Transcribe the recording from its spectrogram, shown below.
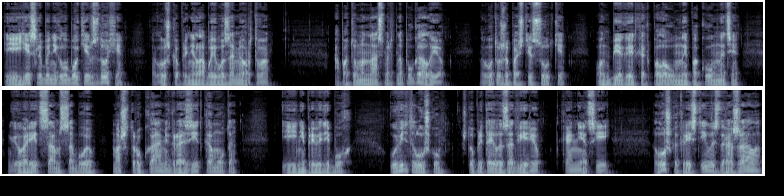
И если бы не глубокие вздохи, Лушка приняла бы его за мертвого. А потом он насмерть напугал ее. Вот уже почти сутки — он бегает, как полоумный по комнате, говорит сам с собою, машет руками, грозит кому-то. И, не приведи бог, увидит Лушку, что притаилась за дверью. Конец ей. Лушка крестилась, дрожала,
